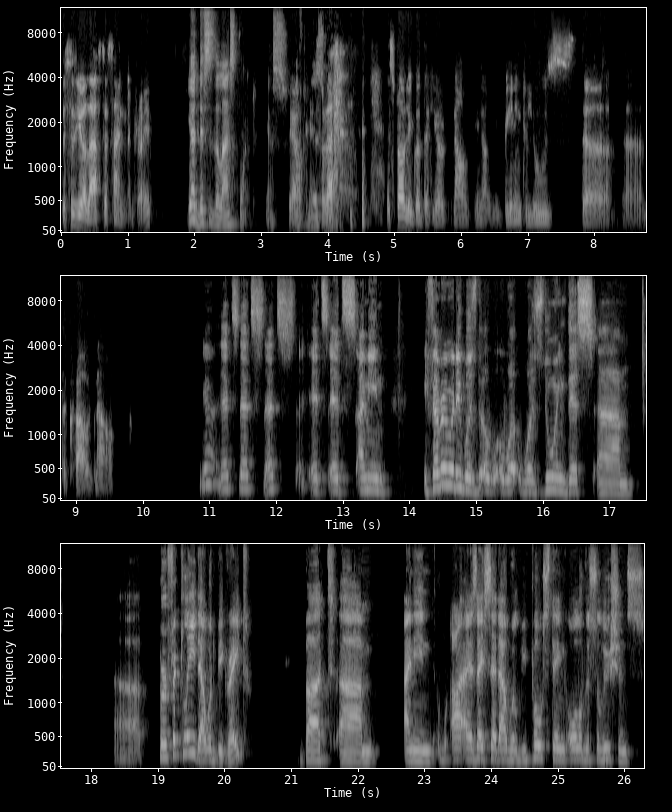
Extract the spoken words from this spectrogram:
This is your last assignment, right? Yeah, this is the last point. Yes. Yeah. Okay. So that it's probably good that you're now, you know, beginning to lose the uh, the crowd now. Yeah, that's that's that's it's it's. I mean, if everybody was wa- was doing this um, uh, perfectly, that would be great. But um, I mean, uh, as I said, I will be posting all of the solutions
